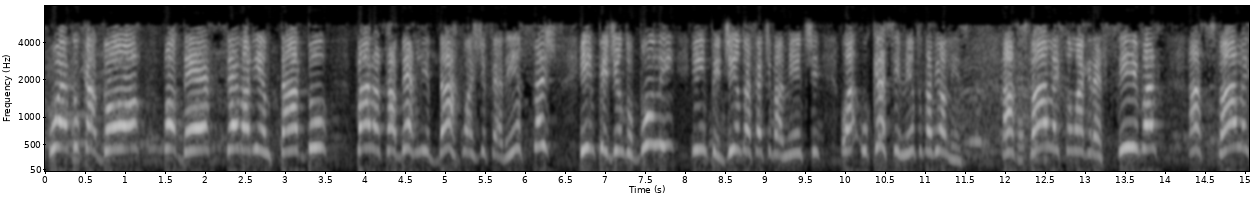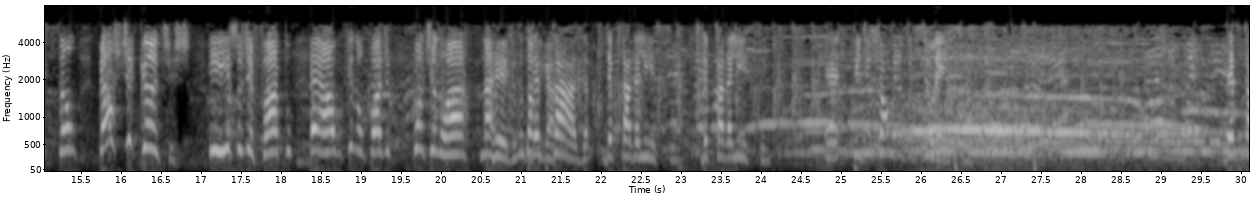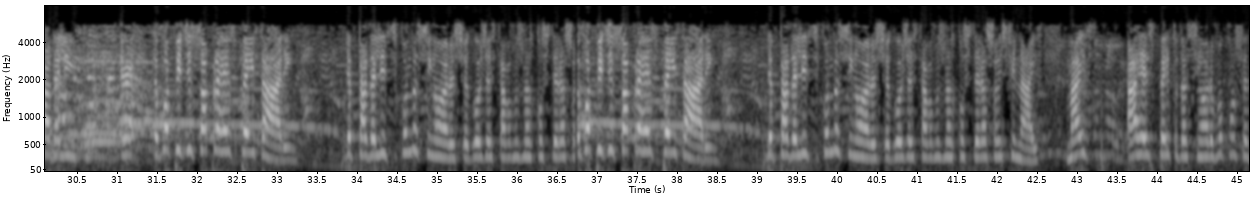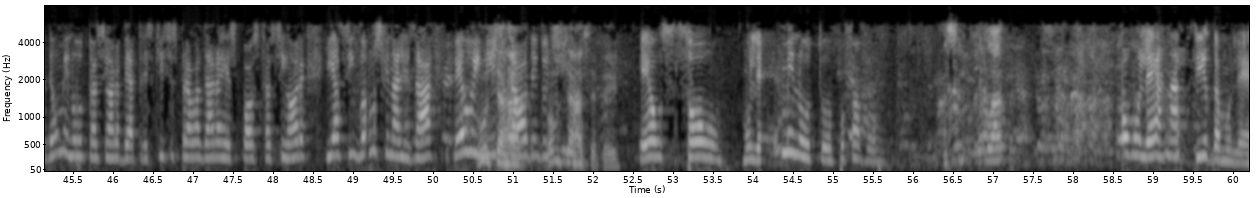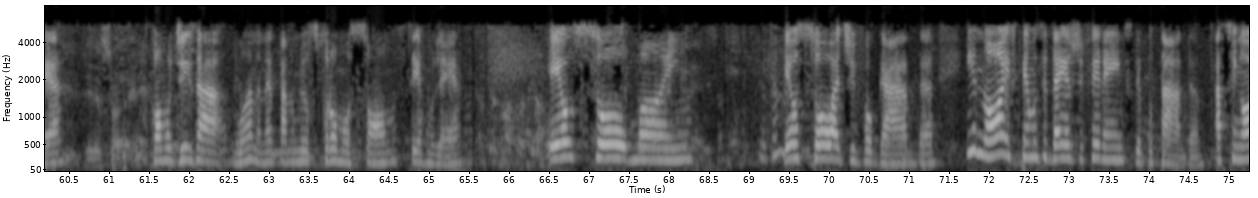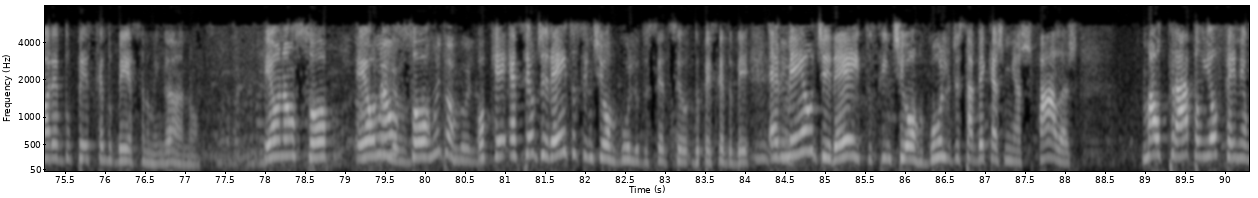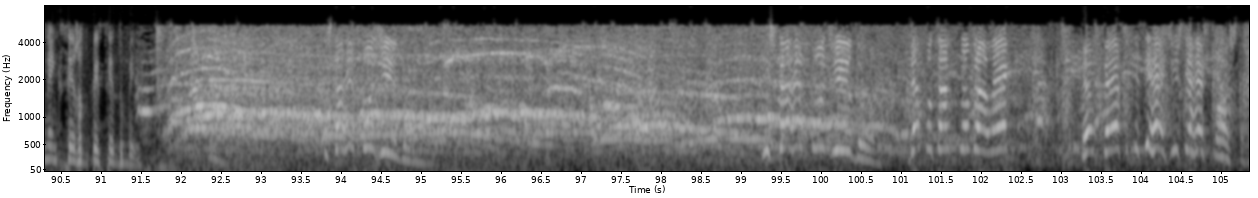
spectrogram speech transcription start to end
o educador poder ser orientado para saber lidar com as diferenças, impedindo o bullying e impedindo efetivamente o, o crescimento da violência. As falas são agressivas, as falas são causticantes. E isso, de fato, é algo que não pode continuar na rede. Muito obrigada. Deputada, deputada Alice, deputada Alice, é, pedir só um minuto de silêncio. Deputada Alice, é, eu vou pedir só para respeitarem. Deputada Alice, quando a senhora chegou, já estávamos nas considerações. Eu vou pedir só para respeitarem. Deputada Alice, quando a senhora chegou, já estávamos nas considerações finais. Mas, a respeito da senhora, eu vou conceder um minuto à senhora Beatriz Kisses para ela dar a resposta à senhora. E assim vamos finalizar pelo Vamos início encerrar, da ordem do vamos dia. encerrar a CPI. Eu sou mulher, Um minuto, por favor. Claro. sou mulher nascida mulher. É- Como diz a Luana, né? Tá nos meus cromossomos ser mulher. Eu sou mãe. Eu sou advogada. E nós temos ideias diferentes, deputada. A senhora é do PCdoB, se não me engano. Eu não sou. Eu não Orgulho, sou. Muito orgulho. Ok, é seu direito sentir orgulho do, ser do, seu, do PCdoB. É meu direito sentir orgulho de saber que as minhas falas maltratam e ofendem alguém que seja do PCdoB. Está respondido. Está respondido. Deputado Sandra Alex, eu peço que se registre a resposta.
